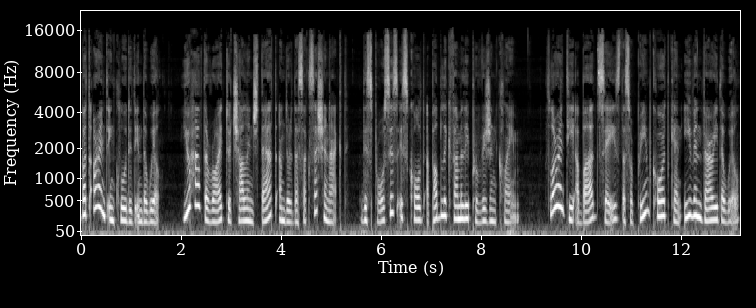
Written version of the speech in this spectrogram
but aren't included in the will? You have the right to challenge that under the Succession Act. This process is called a public family provision claim. Florentine Abad says the Supreme Court can even vary the will.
